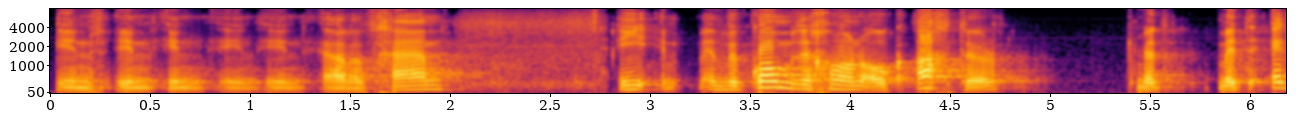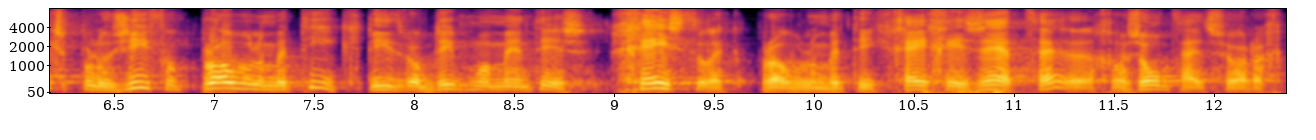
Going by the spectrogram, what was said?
in, in, in, in, in aan het gaan. En we komen er gewoon ook achter met, met de explosieve problematiek die er op dit moment is. Geestelijke problematiek, GGZ, hè, gezondheidszorg.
